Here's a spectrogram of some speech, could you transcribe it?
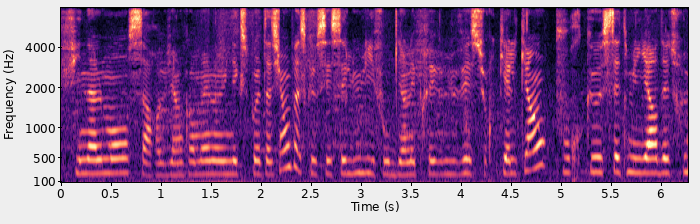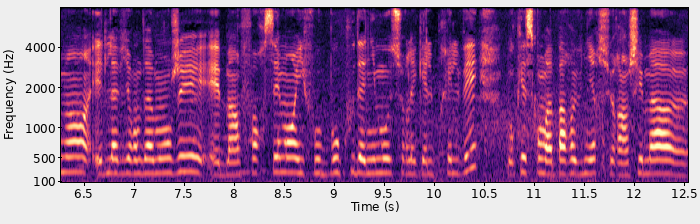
Finalement, ça revient quand même à une exploitation parce que ces cellules, il faut bien les prélever sur quelqu'un. Pour que 7 milliards d'êtres humains aient de la viande à manger, eh ben forcément, il faut beaucoup d'animaux sur lesquels prélever. Donc est-ce qu'on va pas revenir sur un schéma, euh,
